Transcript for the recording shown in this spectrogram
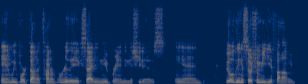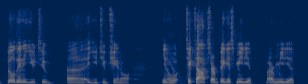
And we've worked on a ton of really exciting new brand initiatives and building a social media following building a youtube uh, a youtube channel. You know yeah. tiktok's our biggest media our media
